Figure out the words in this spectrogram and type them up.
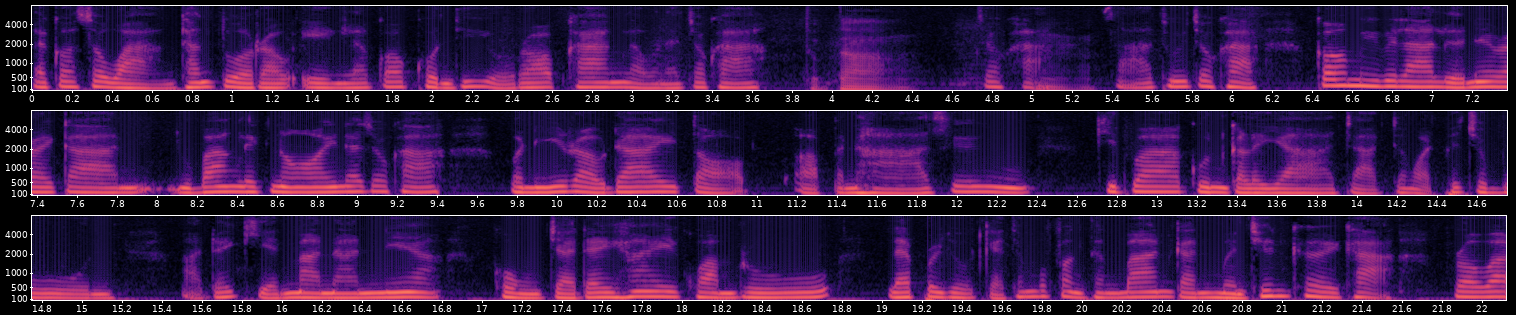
แล้วก็สว่างทั้งตัวเราเอง แล้วก็คนที่อยู่รอบข้างเรานะเจ้าค่ะถูกต้องเจ้าค่ะ สาธุเจ้าค่ะ ก็มีเวลาเหลือในรายการอยู่บ้างเล็กน้อยนะเจ้าค่ะ วันนี้เราได้ตอบอปัญหาซึ่งคิดว่าคุณกัลยาจากจังหวัดเพชรบูรณ์ได้เขียนมานั้นเนี่ยคงจะได้ให้ความรู้และประโยชน์แก่ท่านผู้ฟังทางบ้านกันเหมือนเช่นเคยค่ะ เพราะว่า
